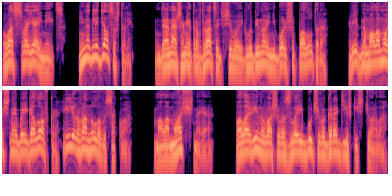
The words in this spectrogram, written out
у вас своя имеется. Не нагляделся, что ли?» «Да наша метров двадцать всего и глубиной не больше полутора. Видно, маломощная боеголовка или рванула высоко. Маломощная? Половину вашего злоебучего городишки стерла.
